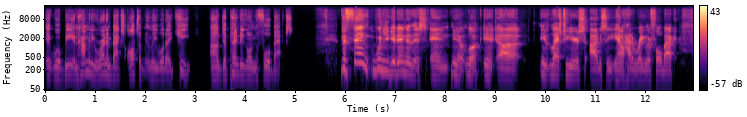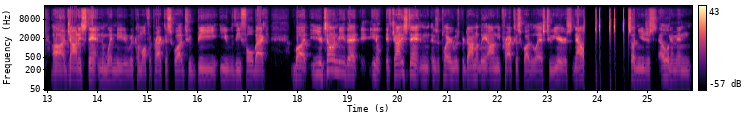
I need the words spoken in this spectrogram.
it will be, and how many running backs ultimately will they keep, uh, depending on the fullbacks? The thing when you get into this, and you know, look, uh, you know, last two years, obviously, you know, had a regular fullback. Uh, Johnny Stanton, when needed, would come off the practice squad to be you the fullback. But you're telling me that you know if Johnny Stanton is a player who was predominantly on the practice squad the last two years, now sudden you just elevate him, and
